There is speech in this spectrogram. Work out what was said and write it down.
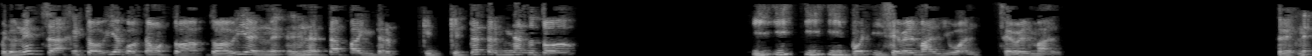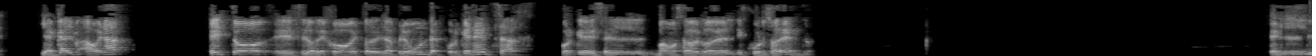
Pero Netzach es todavía cuando estamos todavía en, una etapa que, está terminando todo y, y, y, y, se ve el mal igual, se ve el mal. Y acá ahora, esto eh, se los dejo, esto de la pregunta es por qué Netzach, porque es el, vamos a ver lo del discurso adentro. El,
